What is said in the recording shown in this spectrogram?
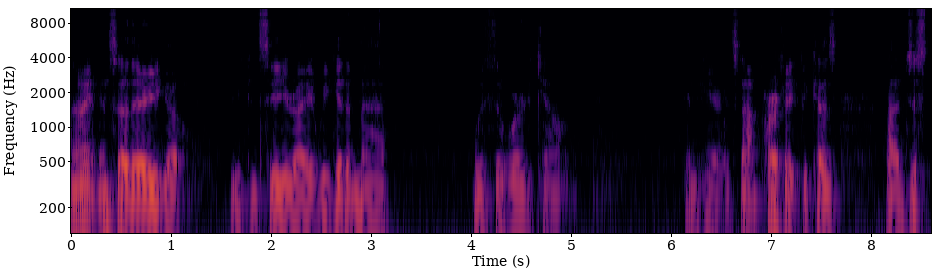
All right, and so there you go. You can see, right, we get a map with the word count in here. It's not perfect because uh, just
